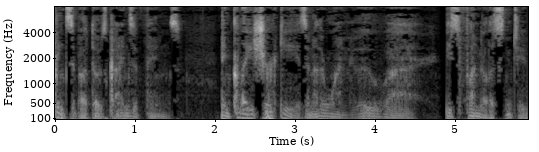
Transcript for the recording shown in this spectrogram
thinks about those kinds of things. And Clay Shirky is another one who uh, he's fun to listen to.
